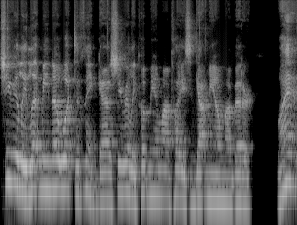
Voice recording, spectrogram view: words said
She really let me know what to think, guys. She really put me in my place and got me on my better. What?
